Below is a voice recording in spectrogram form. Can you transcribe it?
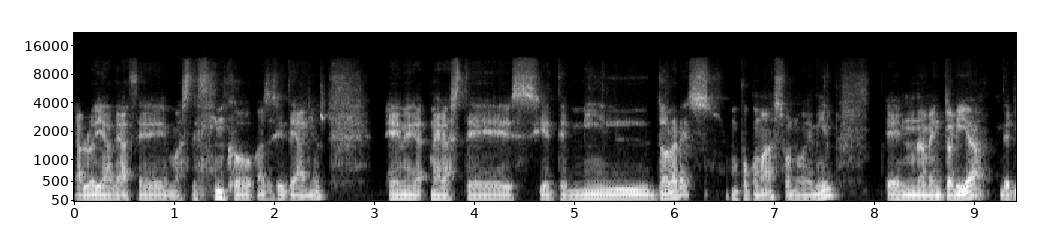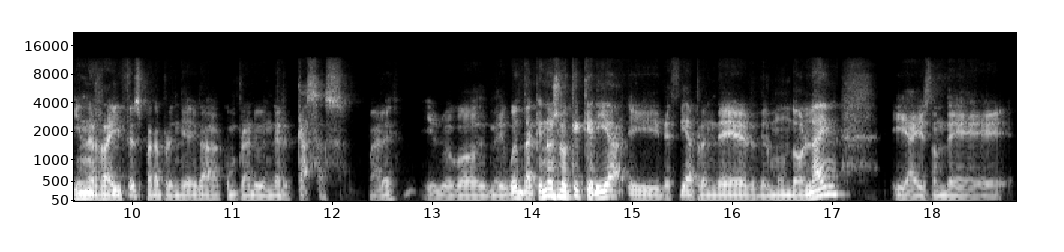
y hablo ya de hace más de cinco, más de siete años, eh, me, gasté 7 mil dólares, un poco más, o 9 mil, en una mentoría de bienes raíces para aprender a comprar y vender casas. ¿vale? Y luego me di cuenta que no es lo que quería y decidí aprender del mundo online y ahí es donde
